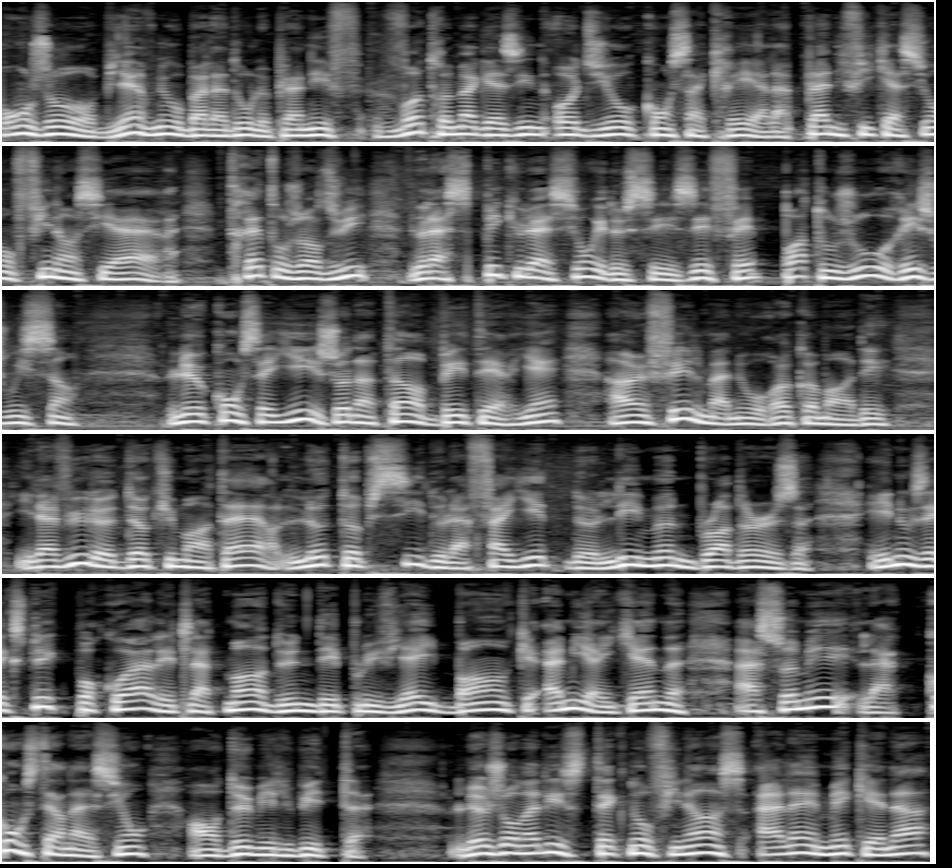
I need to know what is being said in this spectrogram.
Bonjour, bienvenue au Balado Le Planif, votre magazine audio consacré à la planification financière, traite aujourd'hui de la spéculation et de ses effets pas toujours réjouissants. Le conseiller Jonathan Bétérien a un film à nous recommander. Il a vu le documentaire L'autopsie de la faillite de Lehman Brothers et nous explique pourquoi l'éclatement d'une des plus vieilles banques américaines a semé la consternation en 2008. Le journaliste technofinance Alain McKenna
